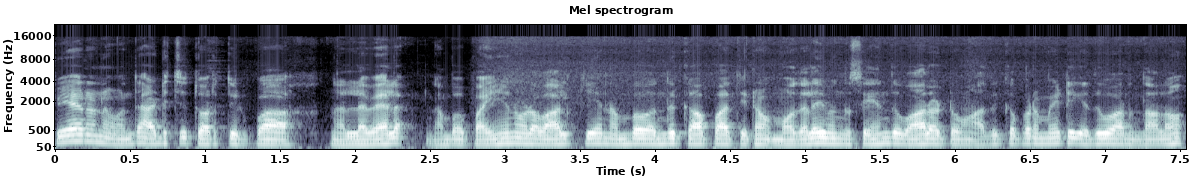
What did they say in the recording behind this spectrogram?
பேரனை வந்து அடித்து துரத்திருப்பா. நல்ல வேலை நம்ம பையனோட வாழ்க்கையை நம்ம வந்து காப்பாற்றிட்டோம் முதல்ல இவங்க சேர்ந்து வாழட்டும். அதுக்கப்புறமேட்டு எதுவாக இருந்தாலும்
